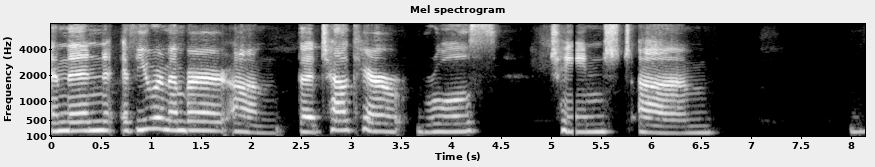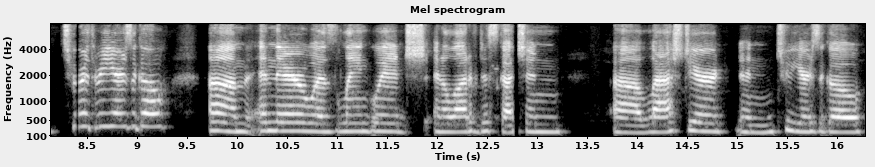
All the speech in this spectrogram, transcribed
And then if you remember, um, the childcare rules changed um, two or three years ago. Um, and there was language and a lot of discussion uh, last year and two years ago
